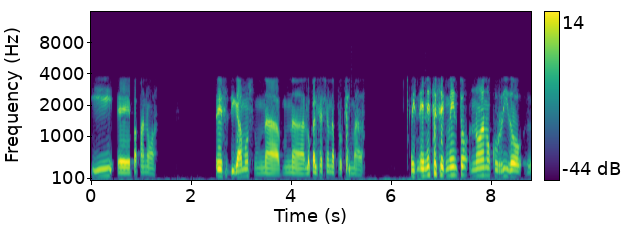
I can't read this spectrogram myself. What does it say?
y eh, Papanoa. Es, digamos, una, una localización aproximada en este segmento no han ocurrido eh,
